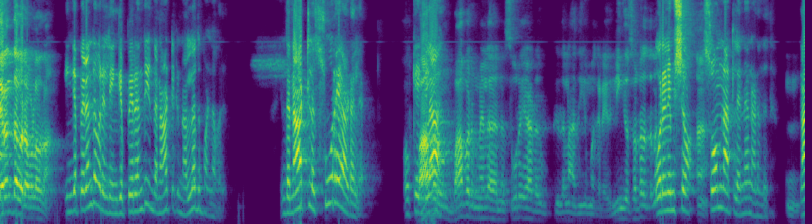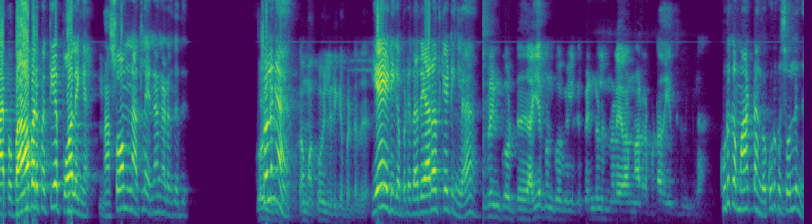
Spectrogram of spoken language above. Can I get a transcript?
பிறந்தவர் அவ்வளவுதான். இங்க பிறந்தவர் இல்ல. இங்க பிறந்து இந்த நாட்டுக்கு நல்லது பண்ணவர். இந்த நாட்டுல சூறையாடல. ஓகேங்களா? பாபர் மேல அந்த சூறையாடு இதெல்லாம் அதிகமா கிடையாது. நீங்க சொல்றதுல ஒரு நிமிஷம். சோம்நாத்ல என்ன நடந்தது. நான் இப்ப பாபர் பத்தியே போலைங்க நான் சோம்நாத்ல என்ன நடந்தது? சொல்லுங்க. ஆமா கோவில் இடிக்கப்பட்டது. ஏன் இடிக்கப்பட்டது? அதை யாராவது கேட்டீங்களா? சுப்ரீம் கோர்ட் ஐயப்பன் கோவிலுக்கு பெண்களும் நுழையலாம் மாற்றப்பட்டு அதை ஏத்துக்குவீங்களா கொடுக்க மாட்டாங்க கொடுக்க சொல்லுங்க.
